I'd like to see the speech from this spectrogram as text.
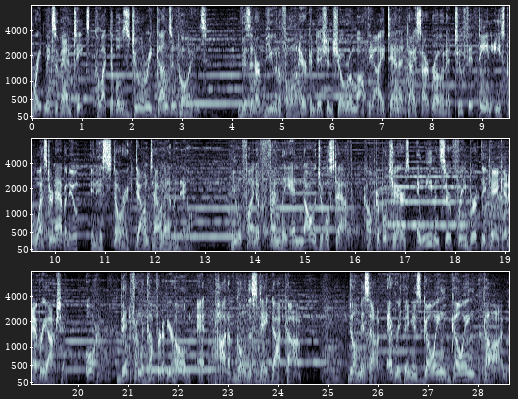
great mix of antiques, collectibles, jewelry, guns, and coins. Visit our beautiful air conditioned showroom off the I 10 at Dysart Road at 215 East Western Avenue in historic downtown Avondale. You will find a friendly and knowledgeable staff, comfortable chairs, and we even serve free birthday cake at every auction. Or bid from the comfort of your home at potofgoldestate.com. Don't miss out. Everything is going, going, gone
